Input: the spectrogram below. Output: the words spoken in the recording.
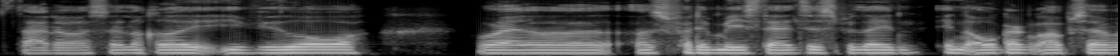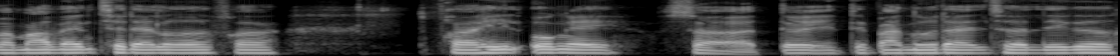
starter også allerede i Hvidovre, hvor jeg også for det meste altid spiller en, en årgang op, så jeg var meget vant til det allerede fra, fra helt ung af. Så det, det er bare noget, der altid har ligget,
